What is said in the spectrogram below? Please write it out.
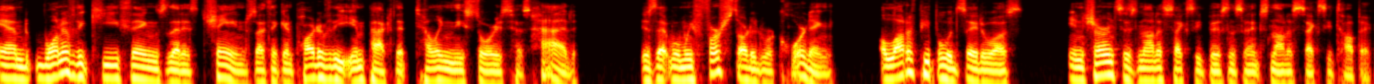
And one of the key things that has changed, I think, and part of the impact that telling these stories has had is that when we first started recording, a lot of people would say to us, insurance is not a sexy business and it's not a sexy topic.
